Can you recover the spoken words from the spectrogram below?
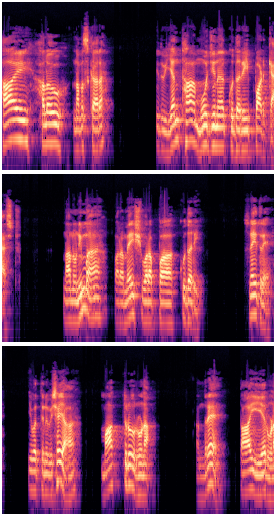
ಹಾಯ್, ಹಲೋ, ನಮಸ್ಕಾರ. ಇದು ಎಂಥ ಮೋಜಿನ ಕುದರಿ ಪಾಡ್ಕ್ಯಾಸ್ಟ್. ನಾನು ನಿಮ್ಮ ಪರಮೇಶ್ವರಪ್ಪ ಕುದರಿ. ಸ್ನೇಹಿತರೆ, ಇವತ್ತಿನ ವಿಷಯ ಮಾತೃ ಋಣ ಅಂದರೆ ತಾಯಿಯ ಋಣ.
